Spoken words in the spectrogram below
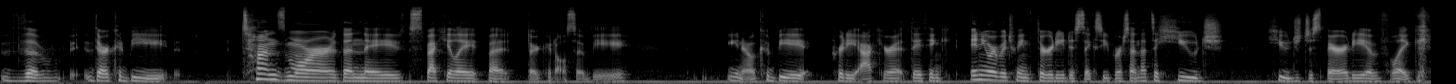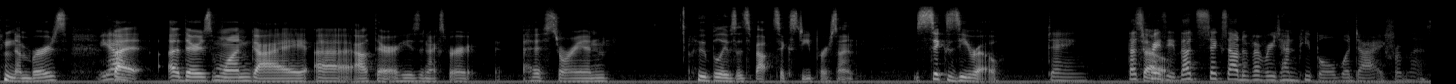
the there could be tons more than they speculate but there could also be you know could be pretty accurate they think anywhere between 30 to 60 percent that's a huge huge disparity of like numbers Yeah. but uh, there's one guy uh, out there he's an expert historian who believes it's about 60% six zero Dang. That's So- crazy. That's six out of every ten people would die from this.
